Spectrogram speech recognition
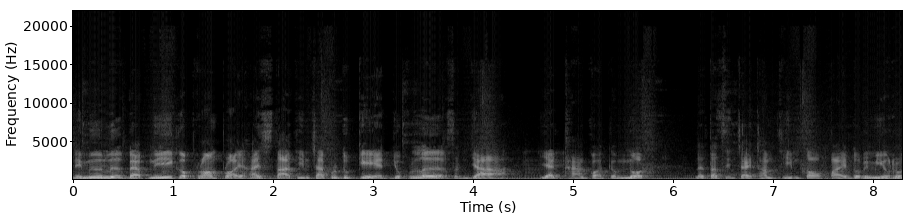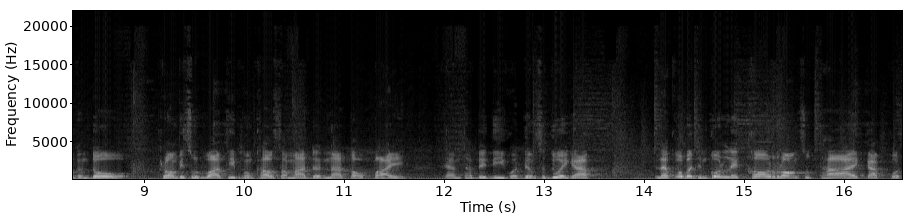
ในเมื่อเลือกแบบนี้ก็พร้อมปล่อยให้สตาร์ทีมชาติโปรตุเกสยกเลิกสัญญา แยกทางก่อนกำหนด และตัดสินใจทำทีมต่อไปโดยไม่มีโรนัลโด พร้อมพิสูจน์ว่าทีมของเขาสามารถเดินหน้าต่อไป แถมทำได้ดีกว่าเดิมซะด้วยครับ แล้วก็มาถึงกฎเล็กข้อรองสุดท้ายกับกฎ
